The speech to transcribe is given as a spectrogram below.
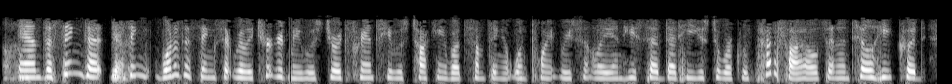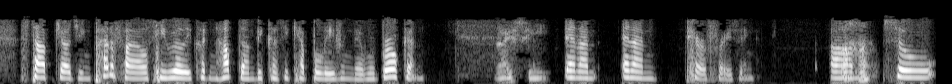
Uh-huh. And the thing that Yeah. the thing one of the things that really triggered me was George Pransky was talking about something at one point recently and he said that he used to work with pedophiles and until he could stop judging pedophiles he really couldn't help them because he kept believing they were broken. I see. And I'm and I'm paraphrasing. Um Uh-huh. so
